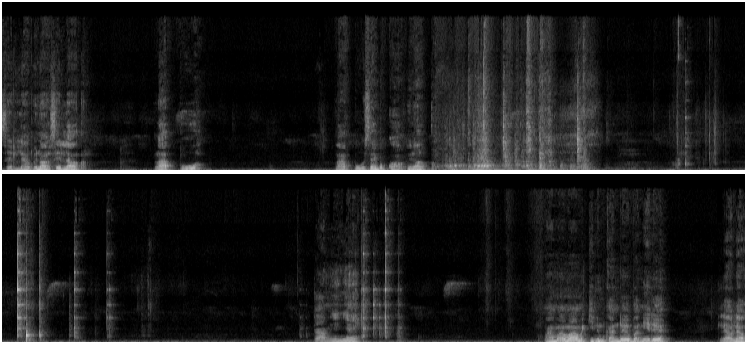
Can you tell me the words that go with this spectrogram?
เสร็จแล้วพี่น้องเสร็จแล้วลาบปูลาบปูใส่บกกอกพี่น้องามใหญ่ๆมามามามากินน้ำกันเด้อบัดนี้เด้อแล้วแล้ว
